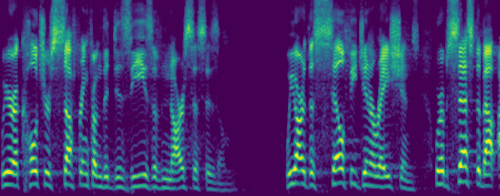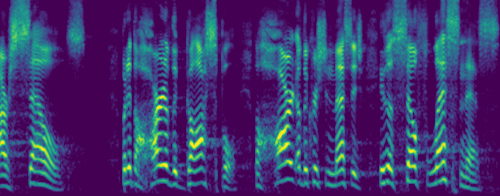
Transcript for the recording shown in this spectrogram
We are a culture suffering from the disease of narcissism. We are the selfie generations. We're obsessed about ourselves. But at the heart of the gospel, the heart of the Christian message is a selflessness.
